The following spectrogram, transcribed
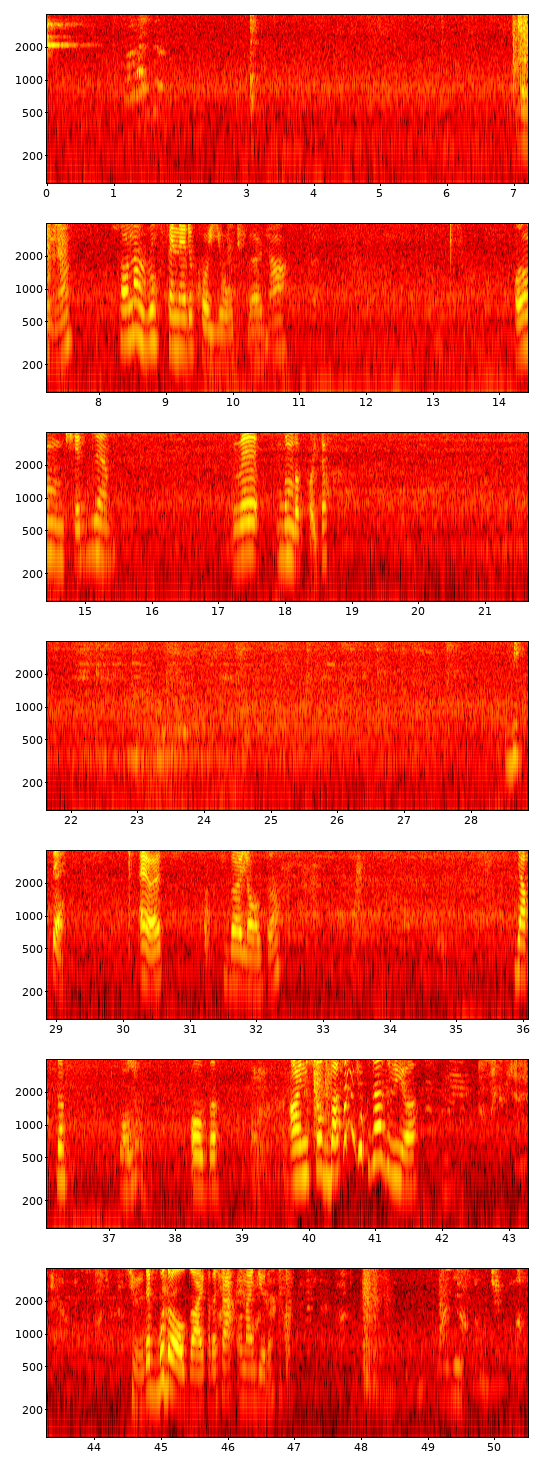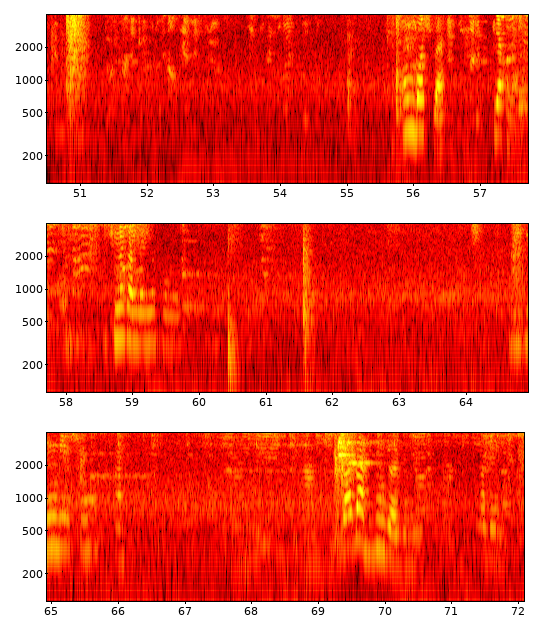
Böyle. Sonra ruh feneri koyuyor uçlarına. Oğlum şey diyeceğim. Ve bunu da koyduk. Bitti. Evet. Böyle oldu. Yaptım. Oldu mu? Oldu. Aynısı oldu. Baksana çok güzel duruyor. Şimdi bu da oldu arkadaşlar. Onaylıyorum. Onu boş ver. Yapma. Düşünürken ben nasıl Düzgün bir şey. Heh. Galiba bizim gördüğümüz.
